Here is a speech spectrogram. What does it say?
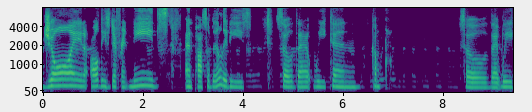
join all these different needs and possibilities so that we can come so that we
